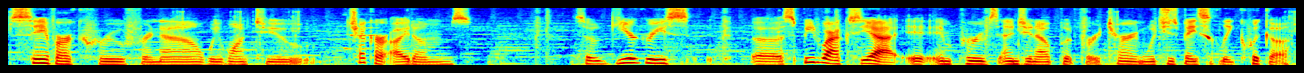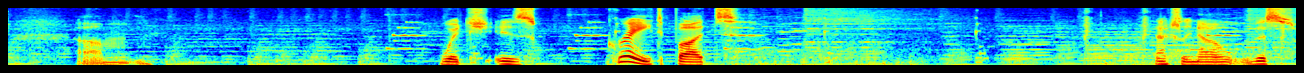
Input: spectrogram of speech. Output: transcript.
save our crew for now. We want to check our items. So gear grease, uh, speed wax, yeah, it improves engine output for a turn, which is basically Quika, um, which is great, but Actually, no, this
